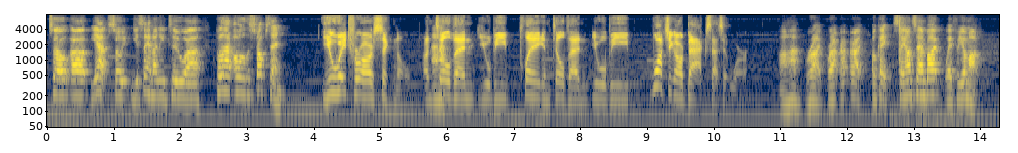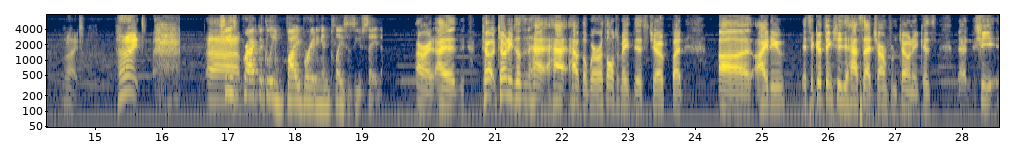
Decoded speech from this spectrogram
So, uh, yeah. So you're saying I need to uh pull out all of the stops then? You wait for our signal. Until Ah. then, you'll be playing. Until then, you will be watching our backs, as it were. Uh huh. Right. Right. Right. Right. Okay. Stay on standby. Wait for your mark. Right. All right. She's Um, practically vibrating in place as you say that. All right, I, to, Tony doesn't ha- ha- have the wherewithal to make this joke, but uh, I do. It's a good thing she has that charm from Tony because uh, she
